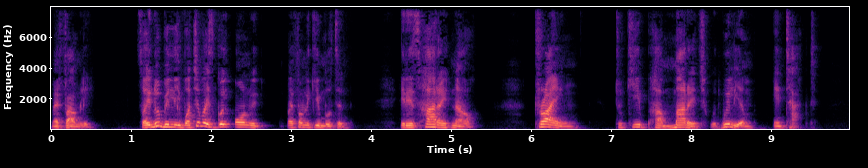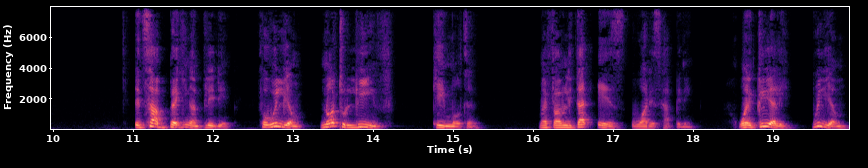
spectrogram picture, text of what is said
My family. So I do believe whatever is going on with my family Kate Middleton, it is her right now trying to keep her marriage with William intact. It's her begging and pleading for William not to leave Kate Middleton. My family, that is what is happening. When clearly William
